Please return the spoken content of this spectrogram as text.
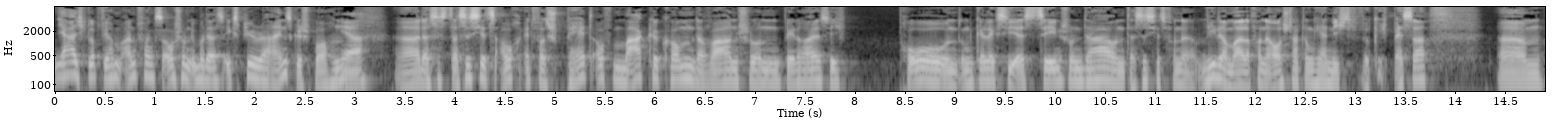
ja, ich glaube, wir haben anfangs auch schon über das Xperia 1 gesprochen. Ja. Äh, das ist, das ist jetzt auch etwas spät auf den Markt gekommen. Da waren schon B30 Pro und, und Galaxy S10 schon da und das ist jetzt von der, wieder mal von der Ausstattung her nicht wirklich besser. Ähm,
